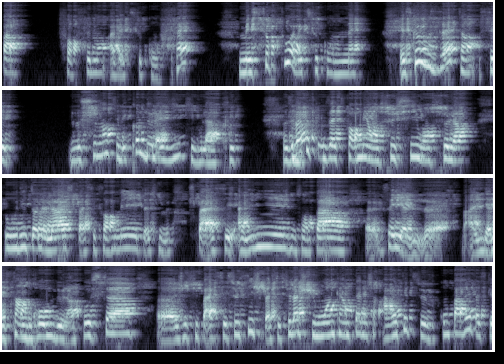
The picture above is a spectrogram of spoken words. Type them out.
pas forcément avec ce qu'on fait, mais surtout avec ce qu'on est. Et ce que vous êtes, hein, c'est le chemin, c'est l'école de la vie qui vous l'a appris. C'est pas parce que vous êtes formé en ceci ou en cela vous vous dites oh là là, je suis pas assez formée, peut-être je, suis pas assez alignée, je ne sens pas, euh, il y a le, bah, il y a le syndrome de l'imposteur, euh, je suis pas assez ceci, je suis pas assez cela, je suis moins qu'un tel. Arrêtez de se comparer parce que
